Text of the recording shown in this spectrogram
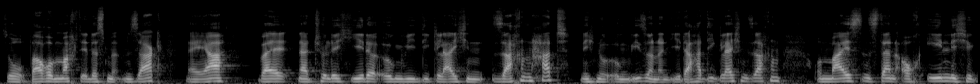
So, warum macht ihr das mit dem Sack? Naja, weil natürlich jeder irgendwie die gleichen Sachen hat. Nicht nur irgendwie, sondern jeder hat die gleichen Sachen und meistens dann auch ähnliche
